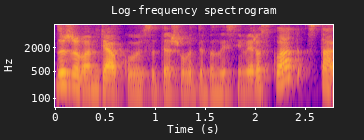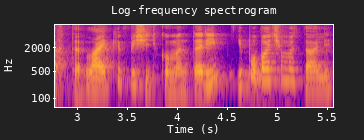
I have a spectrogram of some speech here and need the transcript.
Дуже вам дякую за те, що ви дивилися мій розклад. Ставте лайки, пишіть коментарі і побачимось далі.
